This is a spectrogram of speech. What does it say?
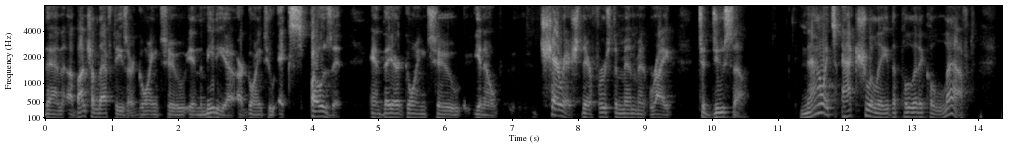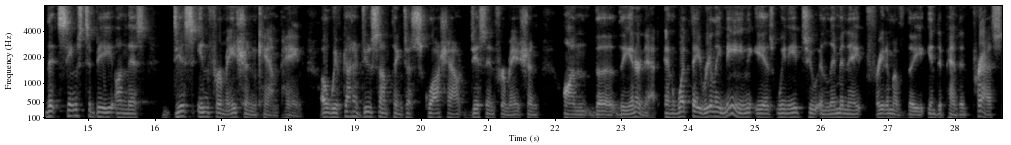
then a bunch of lefties are going to in the media are going to expose it. And they are going to you know cherish their first amendment right to do so. Now it's actually the political left that seems to be on this disinformation campaign. Oh, we've got to do something to squash out disinformation on the the internet. And what they really mean is we need to eliminate freedom of the independent press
